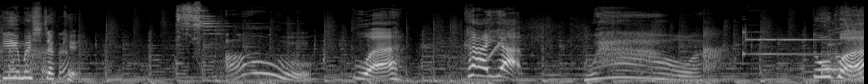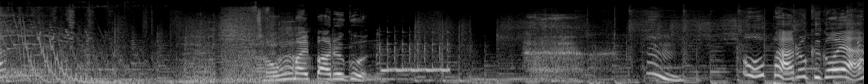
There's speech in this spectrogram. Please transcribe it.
게임을 시작해. Oh. 와, 가야. Wow. 또 봐. 정말 빠르군. 오, 바로 그거야.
